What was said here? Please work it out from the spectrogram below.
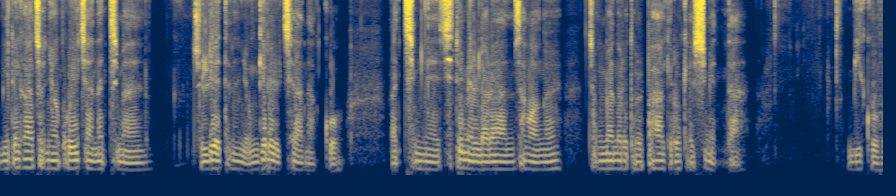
미래가 전혀 보이지 않았지만 줄리에트는 용기를 잃지 않았고 마침내 지리멜러한 상황을 정면으로 돌파하기로 결심했다. 결국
